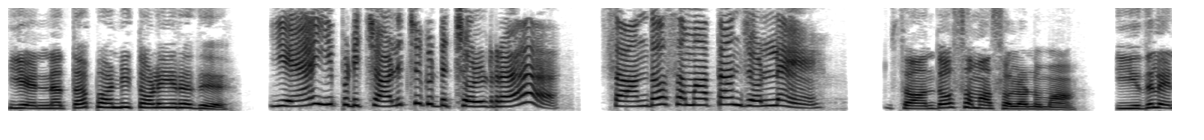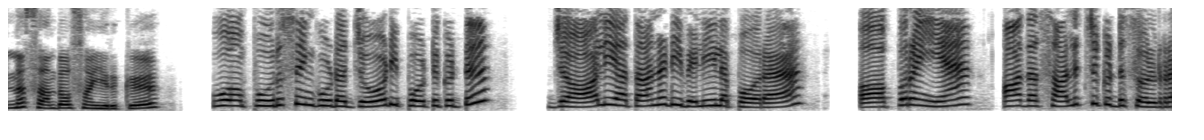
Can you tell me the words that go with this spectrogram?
என்னத்த பண்ணி தொலைகிறது ஏன் இப்படி சலிச்சுக்கிட்டு சொல்ற? சொல்லேன் சந்தோஷமா சொல்லணுமா? இதுல என்ன சந்தோஷம் இருக்கு? உன் புருஷன் கூட ஜோடி போட்டுக்கிட்டு ஜாலியா தானடி வெளியில போற? அப்புறம் ஏன் அத சலிச்சுக்கிட்டு சொல்ற?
